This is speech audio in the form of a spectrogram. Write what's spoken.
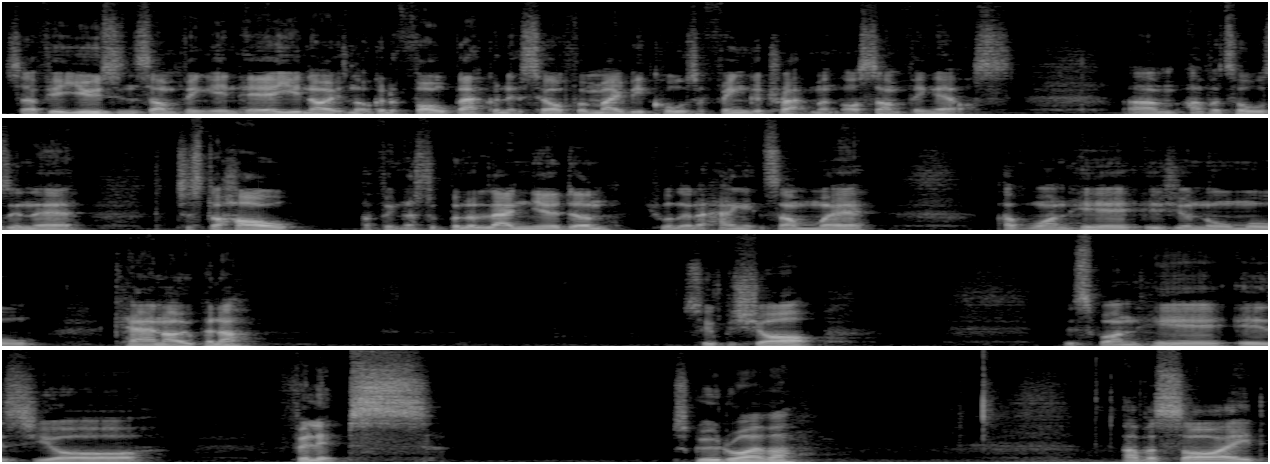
So if you're using something in here, you know it's not going to fold back on itself and maybe cause a finger trapment or something else. Um, other tools in there, just a hole. I think that's to put a lanyard on if you want to hang it somewhere. Other one here is your normal can opener. Super sharp. This one here is your Phillips screwdriver. Other side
